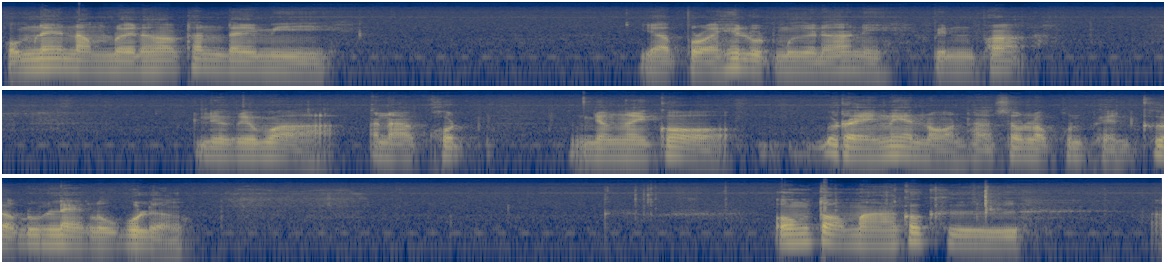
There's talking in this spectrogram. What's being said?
ผมแนะนำเลยนะครับ ท่านใดมี อย่าปล่อยให้หลุดมือนะนี่ เป็นพระ เรียกได้ว่าอนาคต ยังไงก็แรงแน่นอนฮะสำหรับคุณแผนเคลือบรุ่นแรกหลวงปู่เหลือง องค์ต่อมาก็คืออ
